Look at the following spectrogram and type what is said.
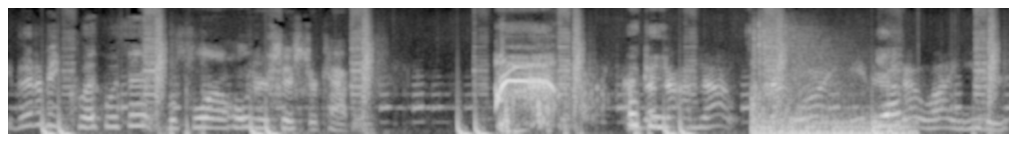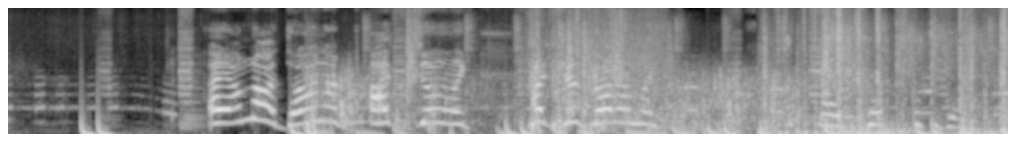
You better be quick with it before I hold your sister captive. Okay. I'm not, I'm not, I'm not lying either. Yeah. I'm not lying either. Hey, I'm not done. I'm, I just like I just got on like like what put together.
